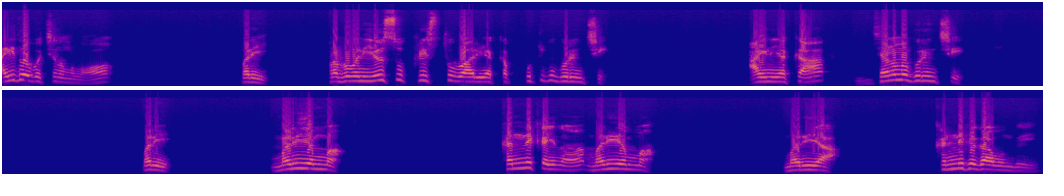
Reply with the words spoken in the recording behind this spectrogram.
ఐదో వచనములో మరి ప్రభువుని యేసు క్రీస్తు వారి యొక్క పుట్టుకు గురించి ఆయన యొక్క జన్మ గురించి మరి మరియమ్మ కన్నికైన మరియమ్మ మరియా కన్నికగా ఉంది.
